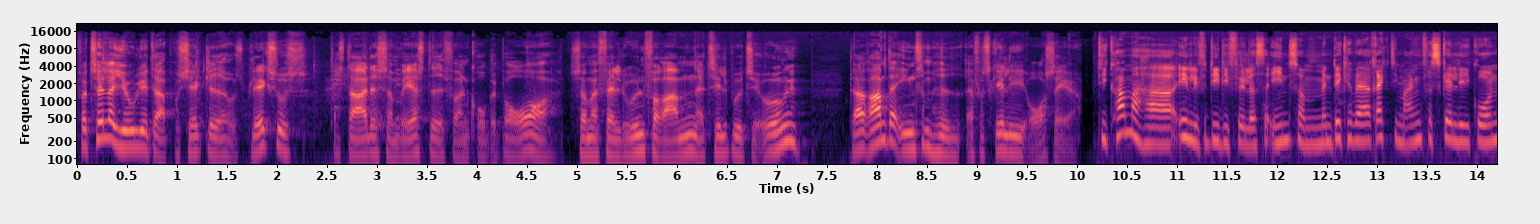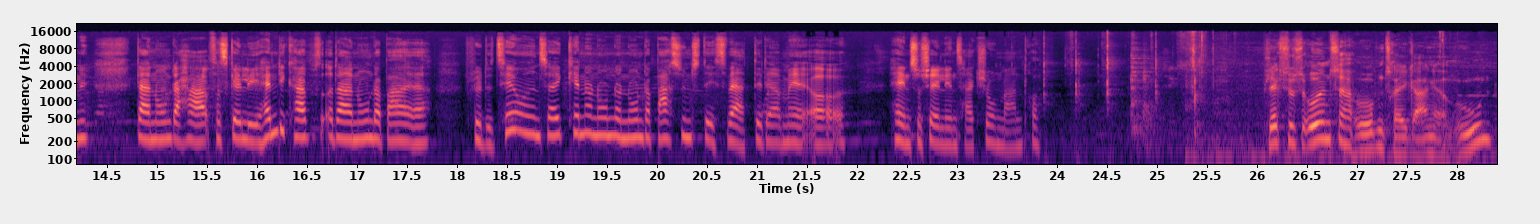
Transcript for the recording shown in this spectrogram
Fortæller Julie, der er projektleder hos Plexus, der startede som værested for en gruppe borgere, som er faldet uden for rammen af tilbud til unge, der er ramt af ensomhed af forskellige årsager. De kommer her egentlig, fordi de føler sig ensomme, men det kan være rigtig mange forskellige grunde. Der er nogen, der har forskellige handicaps, og der er nogen, der bare er flyttet til Odense, jeg ikke kender nogen, og nogen, der bare synes, det er svært, det der med at have en social interaktion med andre. Plexus Odense har åbent tre gange om ugen,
